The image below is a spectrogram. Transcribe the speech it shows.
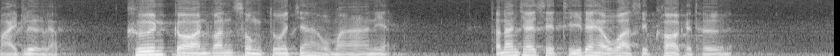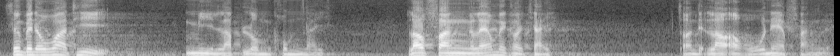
มาอีกเรื่องแล้ว คืนก่อนวันส่งตัวเจ้ามาเนี่ยท่านั้นใช้เศรษฐีได้ให้โอวาสิบข้อแก่เธอ ซึ่งเป็นโอวาทที่มีรับลมคมใน เราฟังแล้วไม่เข้าใจ ตอนเด็กเราเอาหูแนบฟังเลย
